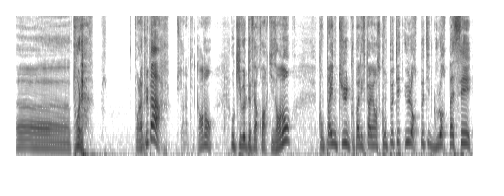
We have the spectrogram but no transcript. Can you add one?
euh, pour, la, pour la plupart, puisqu'il y en a peut-être qui en ont, ou qui veulent te faire croire qu'ils en ont, qui n'ont pas une thune, qui n'ont pas d'expérience, qui ont peut-être eu leur petite gloire passée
